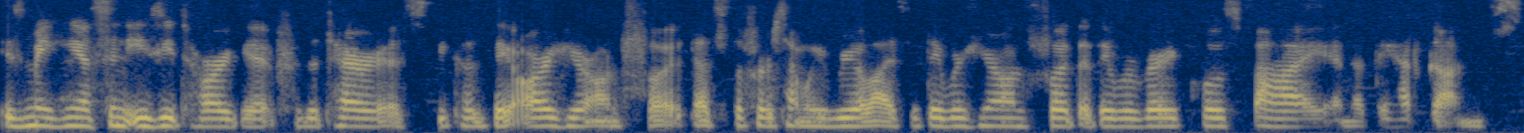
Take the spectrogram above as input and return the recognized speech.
is making us an easy target for the terrorists because they are here on foot. That's the first time we realized that they were here on foot, that they were very close by, and that they had guns.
